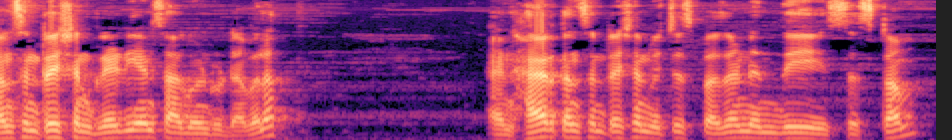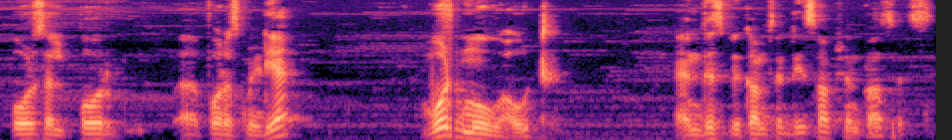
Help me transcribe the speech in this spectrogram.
concentration gradients are going to develop and higher concentration which is present in the system pore, pore uh, porous media would move out and this becomes a desorption process.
